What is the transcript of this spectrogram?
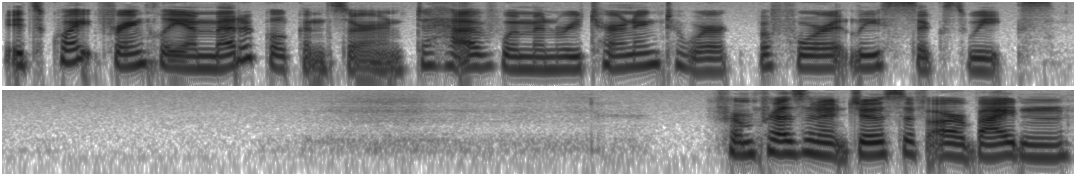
It's quite frankly a medical concern to have women returning to work before at least six weeks. From President Joseph R. Biden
